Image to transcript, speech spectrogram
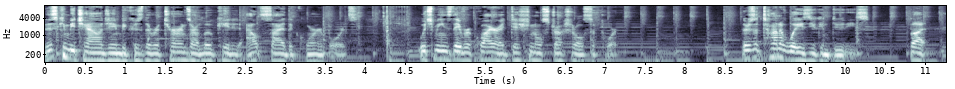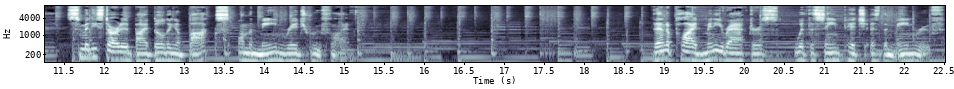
This can be challenging because the returns are located outside the corner boards, which means they require additional structural support. There's a ton of ways you can do these, but Smitty started by building a box on the main ridge roof then applied mini rafters with the same pitch as the main roof.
